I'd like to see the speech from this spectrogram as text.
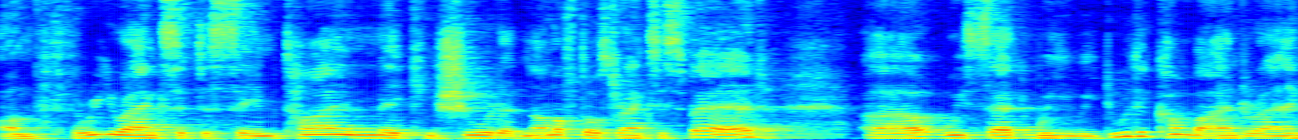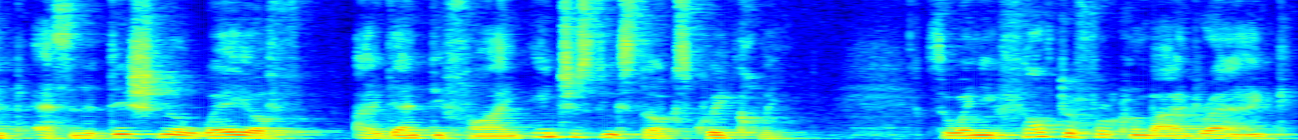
on three ranks at the same time, making sure that none of those ranks is bad, uh, we said we, we do the combined rank as an additional way of identifying interesting stocks quickly. So when you filter for combined rank,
